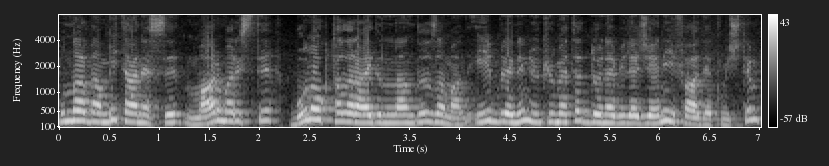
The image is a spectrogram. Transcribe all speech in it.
Bunlardan bir tanesi Marmaris'ti. Bu noktalar aydınlandığı zaman İbre'nin hükümete dönebileceğini ifade etmiştim.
